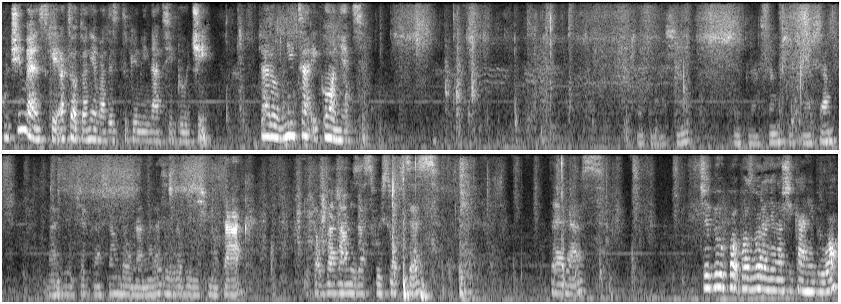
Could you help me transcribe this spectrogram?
Płci męskiej. A co to? Nie ma dyskryminacji płci. Czarownica i koniec. Przepraszam, przepraszam, przepraszam. Bardzo przepraszam. Dobra, na razie zrobiliśmy tak. I to uważamy za swój sukces. Teraz. Czy był po pozwolenie na sikanie było?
